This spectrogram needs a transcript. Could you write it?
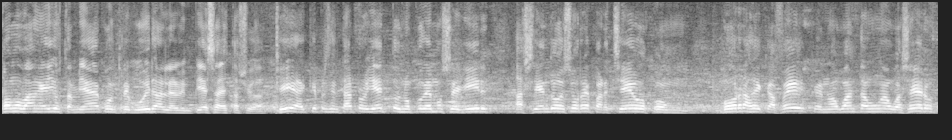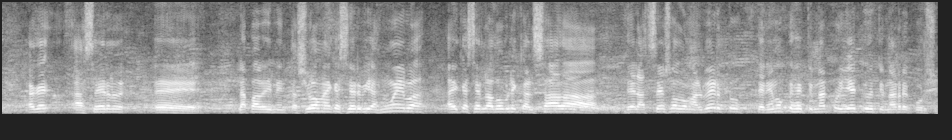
cómo van ellos también a contribuir a la limpieza de esta ciudad. Sí, hay que presentar proyectos, no podemos seguir haciendo esos reparcheos con borras de café que no aguantan un aguacero, hay que hacer eh, la pavimentación, hay que hacer vías nuevas, hay que hacer la doble calzada del acceso a Don Alberto, tenemos que gestionar proyectos y gestionar recursos.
